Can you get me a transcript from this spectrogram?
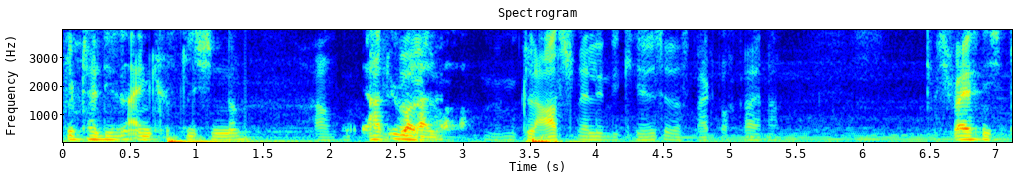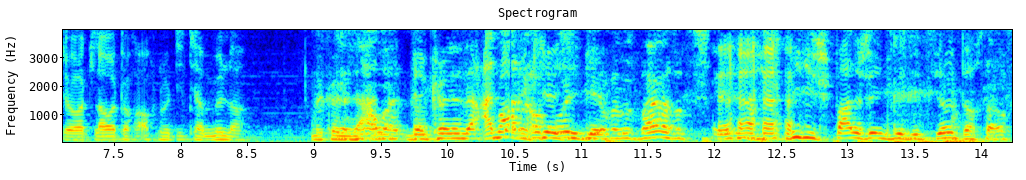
Gibt halt diesen einen christlichen, ne? Ja, Er hat überall Wasser. Mit dem Glas schnell in die Kirche, das merkt doch keiner. Ich weiß nicht, dort lauert doch auch nur Dieter Müller. Wir können, eine, Genau, andere- wir können eine andere Warte auf Kirche gehen. versucht Weihwasser zu stellen. Wie die spanische Inquisition doch auf.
